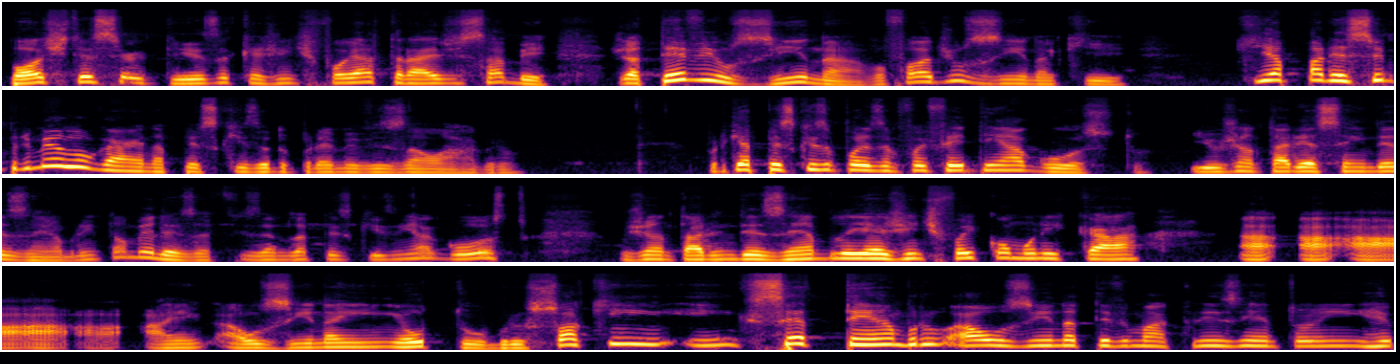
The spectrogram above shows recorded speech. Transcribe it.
pode ter certeza que a gente foi atrás de saber. Já teve usina, vou falar de usina aqui, que apareceu em primeiro lugar na pesquisa do Prêmio Visão Agro. Porque a pesquisa, por exemplo, foi feita em agosto e o jantar ia ser em dezembro. Então, beleza, fizemos a pesquisa em agosto, o jantar em dezembro e a gente foi comunicar a, a, a, a usina em outubro. Só que em, em, setembro a usina teve uma crise e entrou em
